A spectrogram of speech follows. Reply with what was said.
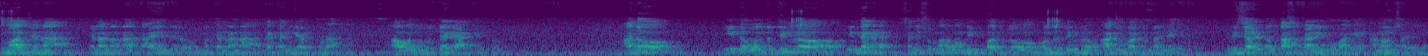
ಸುಮಾರು ಜನ ಎಲ್ಲ ನನ್ನ ತಾಯಂದಿರು ಮತ್ತು ನನ್ನ ಅಕ್ಕ ತಂಗಿಯರು ಕೂಡ ಆ ಒಂದು ಹುದ್ದೆಗೆ ಹಾಕಿದ್ರು. ಅದು ಈಗ ಒಂದು ತಿಂಗಳು ಹಿಂದಗಡೆ ಸರಿಸುಮಾರು ಒಂದು ಇಪ್ಪತ್ತು ಒಂದು ತಿಂಗಳು ಆಜುಬಾಜುನಲ್ಲಿ ರಿಸಲ್ಟು ತಾತ್ಕಾಲಿಕವಾಗಿ ಅನೌನ್ಸ್ ಆಗಿದೆ.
